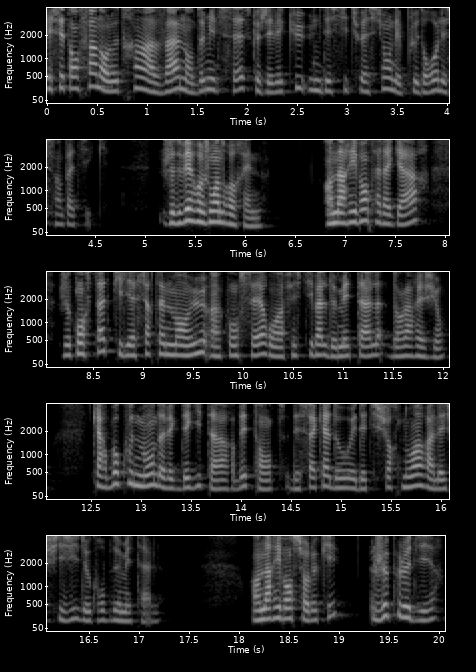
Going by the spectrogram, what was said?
Et c'est enfin dans le train à Vannes en 2016 que j'ai vécu une des situations les plus drôles et sympathiques. Je devais rejoindre Rennes. En arrivant à la gare, je constate qu'il y a certainement eu un concert ou un festival de métal dans la région, car beaucoup de monde avec des guitares, des tentes, des sacs à dos et des t-shirts noirs à l'effigie de groupes de métal. En arrivant sur le quai, je peux le dire,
